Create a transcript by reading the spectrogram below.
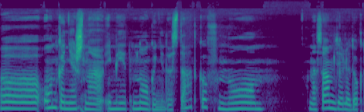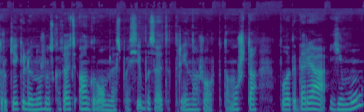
Э, он, конечно, имеет много недостатков, но на самом деле доктору Кегелю нужно сказать огромное спасибо за этот тренажер, потому что благодаря ему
